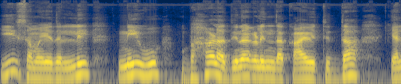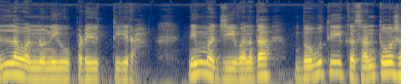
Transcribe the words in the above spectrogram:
ಈ ಸಮಯದಲ್ಲಿ ನೀವು ಬಹಳ ದಿನಗಳಿಂದ ಕಾಯುತ್ತಿದ್ದ ಎಲ್ಲವನ್ನು ನೀವು ಪಡೆಯುತ್ತೀರಾ? ನಿಮ್ಮ ಜೀವನದ ಭೌತಿಕ ಸಂತೋಷ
